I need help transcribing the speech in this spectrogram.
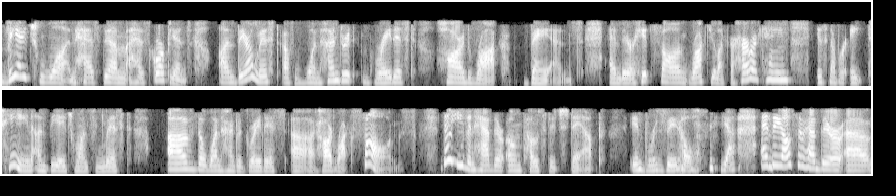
VH1 has them, has Scorpions on their list of 100 greatest hard rock bands. And their hit song, Rock You Like a Hurricane, is number 18 on VH1's list of the 100 greatest uh, hard rock songs. They even have their own postage stamp in Brazil. yeah. And they also have their uh,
